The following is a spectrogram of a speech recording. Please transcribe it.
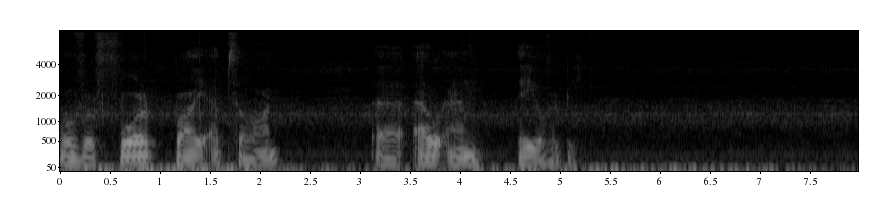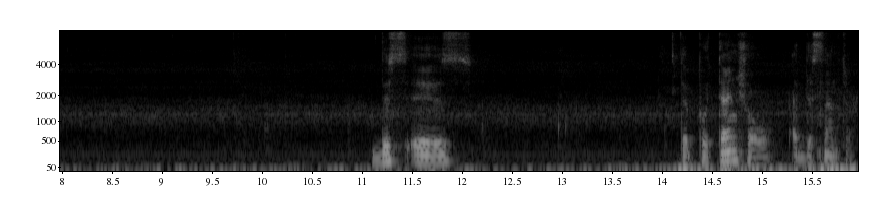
over 4 pi epsilon uh, ln a over b. This is the potential at the center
